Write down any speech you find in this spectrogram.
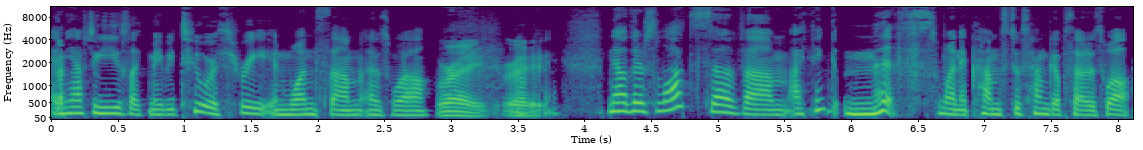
you have to use like maybe two or three in one thumb as well. right, right. Okay. Now, there's lots of, um, I think, myths when it comes to samgyeopsal as well.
